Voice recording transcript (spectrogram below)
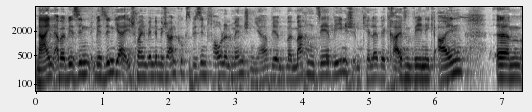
nein, aber wir sind, wir sind ja, ich meine, wenn du mich anguckst, wir sind faule Menschen, ja. Wir, wir machen sehr wenig im Keller, wir greifen wenig ein, ähm,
